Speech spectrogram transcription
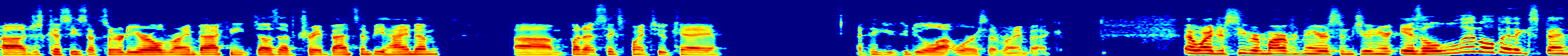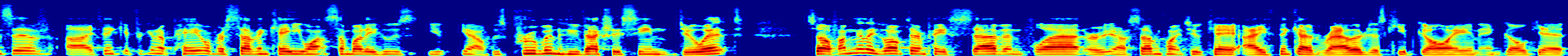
uh, just because he's a 30 year old running back and he does have Trey Benson behind him. Um, but at 6.2K, I think you could do a lot worse at running back. At wide receiver, Marvin Harrison Jr. is a little bit expensive. Uh, I think if you're going to pay over 7K, you want somebody who's you, you know who's proven, who you've actually seen do it. So if I'm going to go up there and pay seven flat or you know 7.2K, I think I'd rather just keep going and go get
